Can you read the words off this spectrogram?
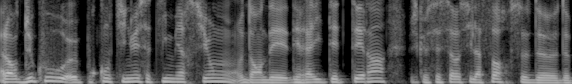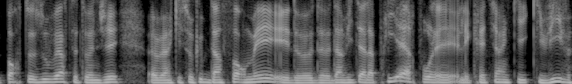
Alors du coup, euh, pour continuer cette immersion dans des, réalités de terrain, puisque c'est ça aussi la force de, Portes Ouvertes, cette ONG euh, ben, qui s'occupe d'informer et d'inviter à la prière pour les, chrétiens qui, vivent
